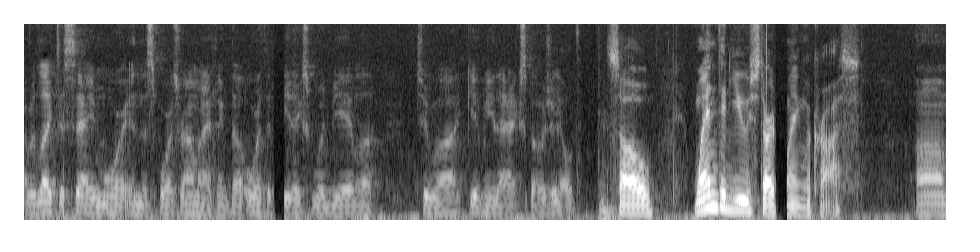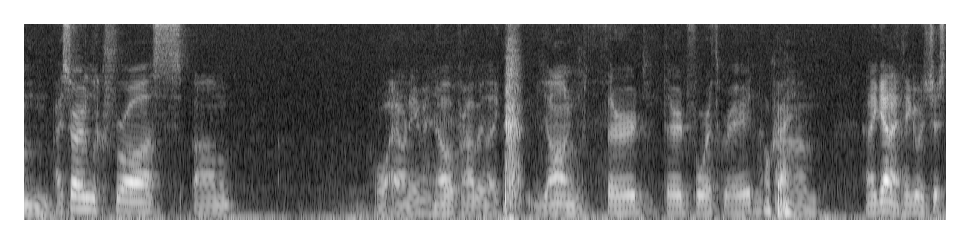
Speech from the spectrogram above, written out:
I would like to say more in the sports realm, and I think the orthopedics would be able to uh, give me that exposure. So, when did you start playing lacrosse? Um, I started lacrosse. Um, well, I don't even know. Probably like young, third, third, fourth grade. Okay. Um, and again, I think it was just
